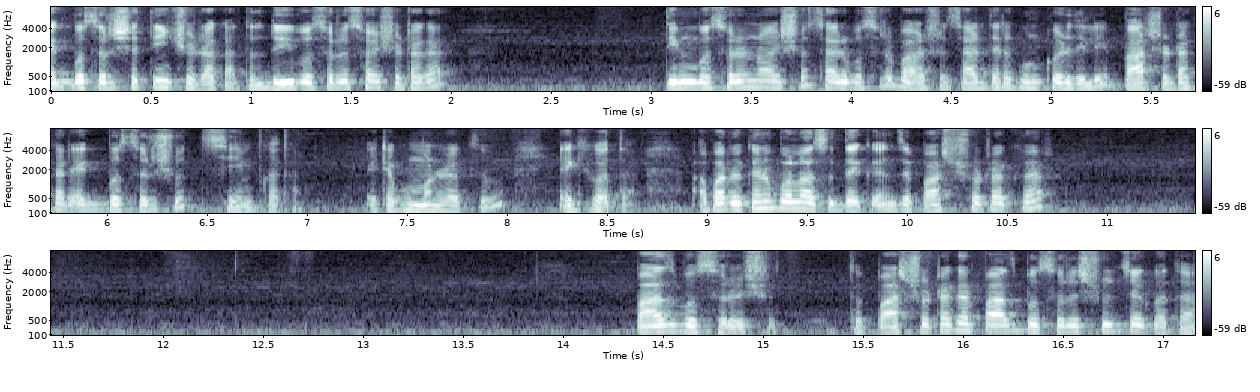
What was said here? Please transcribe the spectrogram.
এক বছরের সে তিনশো টাকা, তাহলে দুই বছরের ছয়শো টাকা, তিন বছরে নয়শো, চার বছরে বারোশো, চার দ্বারা গুণ করে দিলে বারোশো টাকার এক বছরের সুদ সেম কথা। এটা মনে রাখতে একই কথা। আবার ওখানে বলা আছে, দেখেন যে পাঁচশো টাকার পাঁচ বছরের সুদ। তো পাঁচশো টাকার পাঁচ বছরের সুদ যে কথা।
